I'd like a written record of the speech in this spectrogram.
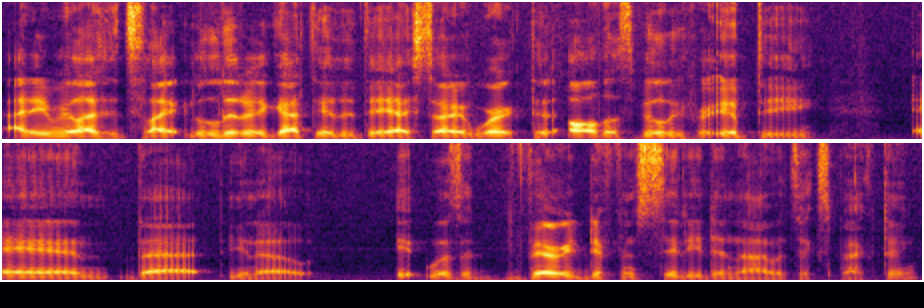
I didn't realize until I literally got there the day I started work that all those buildings were empty and that, you know, it was a very different city than I was expecting.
